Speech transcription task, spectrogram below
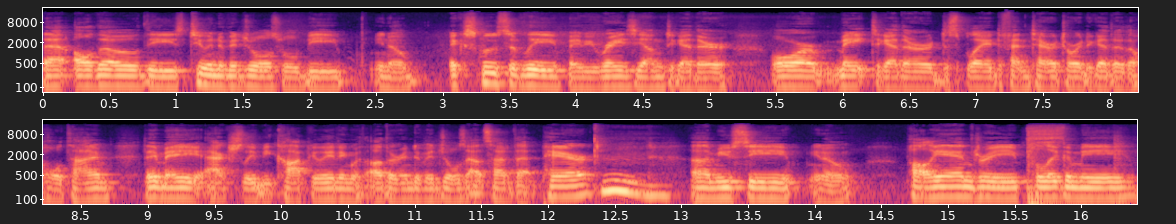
that although these two individuals will be, you know, exclusively maybe raise young together or mate together, or display, defend territory together the whole time, they may actually be copulating with other individuals outside of that pair. Um, you see, you know, polyandry, polygamy.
